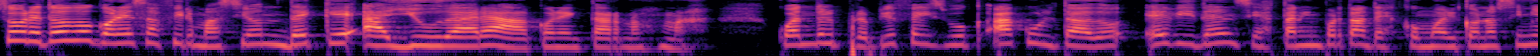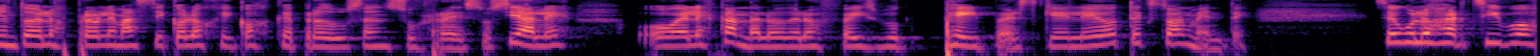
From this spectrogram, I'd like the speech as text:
Sobre todo con esa afirmación de que ayudará a conectarnos más, cuando el propio Facebook ha ocultado evidencias tan importantes como el conocimiento de los problemas psicológicos que producen sus redes sociales o el escándalo de los Facebook Papers, que leo textualmente. Según los archivos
